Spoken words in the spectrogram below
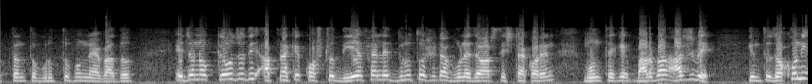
অত্যন্ত গুরুত্বপূর্ণ এবাদত এজন্য কেউ যদি আপনাকে কষ্ট দিয়ে ফেলে, দ্রুত সেটা ভুলে যাওয়ার চেষ্টা করেন, মন থেকে বারবার আসবে। কিন্তু যখনই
